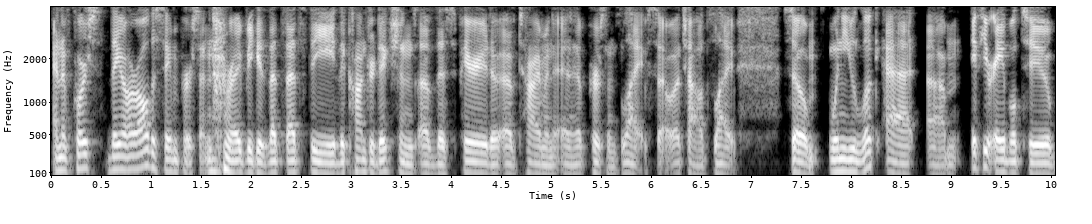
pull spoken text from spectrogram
And of course they are all the same person right? Because that that's the the contradictions of this period of time in, in a person's life so a child's life. So when you look at um, if you're able to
